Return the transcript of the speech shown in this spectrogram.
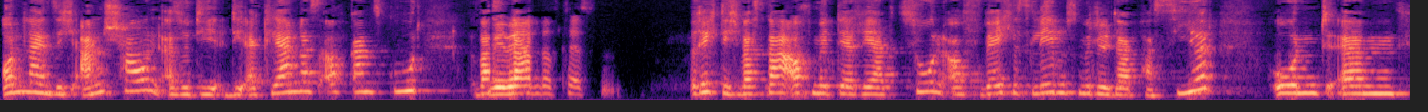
online sich anschauen. Also die, die erklären das auch ganz gut. Wir werden da, das testen richtig, was da auch mit der Reaktion auf welches Lebensmittel da passiert. Und ähm,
